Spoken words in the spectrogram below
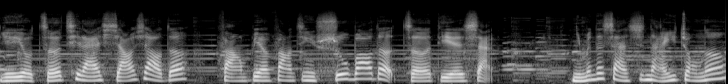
也有折起来小小的，方便放进书包的折叠伞。你们的伞是哪一种呢？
